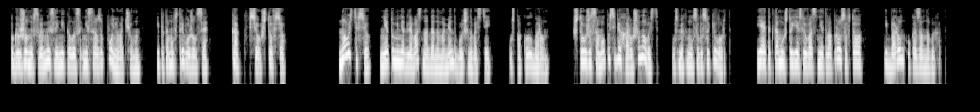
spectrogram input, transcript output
Погруженный в свои мысли, Николас не сразу понял, о чем он, и потому встревожился. «Как все? Что все?» «Новости все. Нет у меня для вас на данный момент больше новостей», — успокоил барон. Что уже само по себе хорошая новость, усмехнулся высокий лорд. Я это к тому, что если у вас нет вопросов, то... И барон указал на выход.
